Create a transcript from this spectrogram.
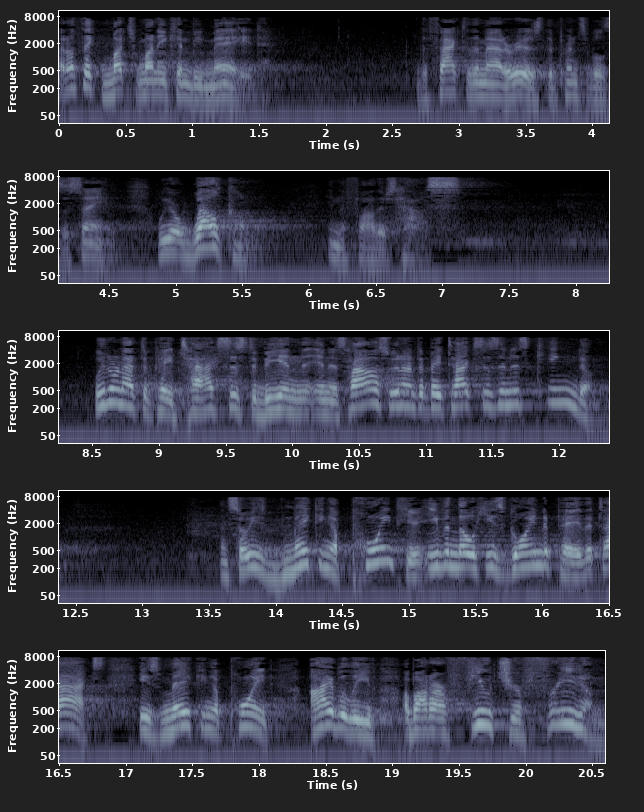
I don't think much money can be made. The fact of the matter is, the principle is the same. We are welcome in the Father's house. We don't have to pay taxes to be in, in his house. We don't have to pay taxes in his kingdom. And so he's making a point here, even though he's going to pay the tax. He's making a point, I believe, about our future freedom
